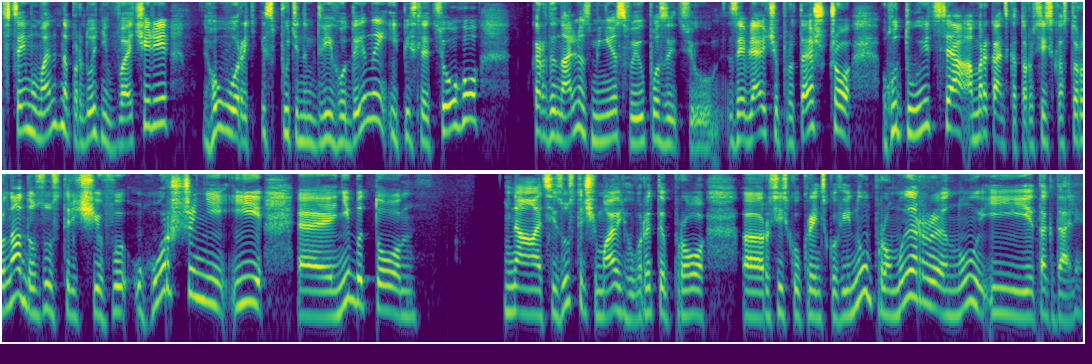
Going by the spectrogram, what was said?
в цей момент напередодні ввечері говорить із Путіним дві години, і після цього. Кардинально змінює свою позицію, заявляючи про те, що готуються американська та російська сторона до зустрічі в Угорщині, і е, нібито на цій зустрічі мають говорити про е, російсько-українську війну, про мир, ну і так далі.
